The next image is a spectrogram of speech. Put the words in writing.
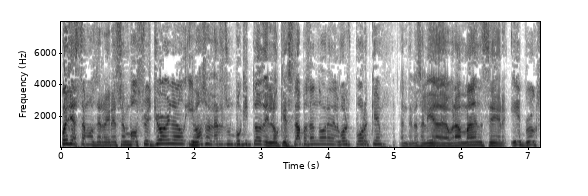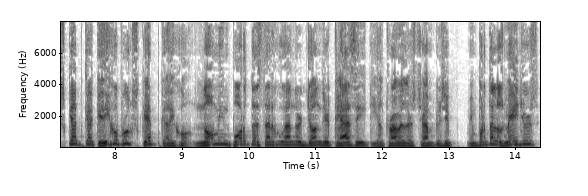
Pues ya estamos de regreso en Wall Street Journal y vamos a hablarles un poquito de lo que está pasando ahora en el golf porque ante la salida de Abraham Manser y Brooks Kepka, que dijo Brooks Kepka, dijo, no me importa estar jugando el John Deere Classic y el Travelers Championship, me importan los majors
